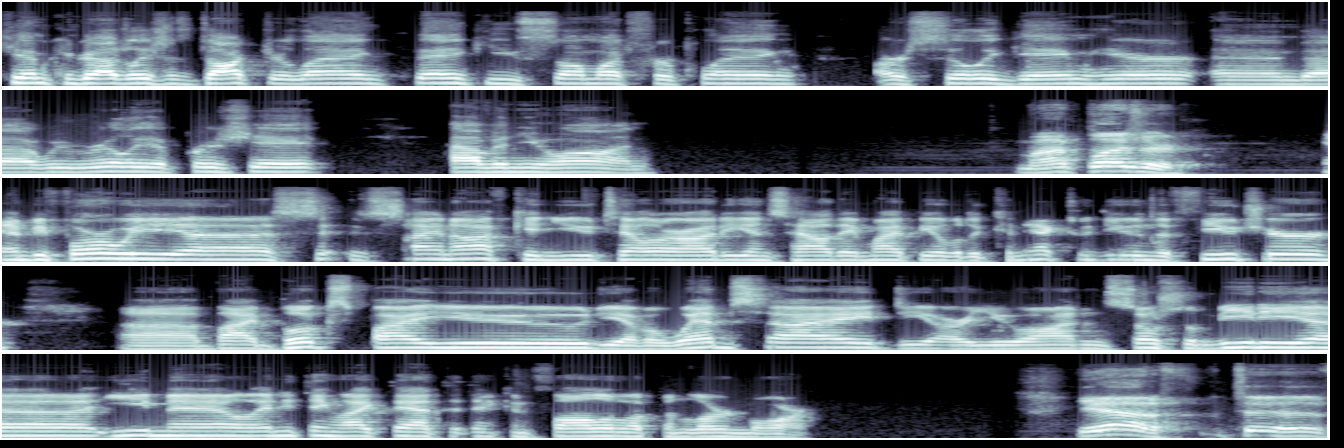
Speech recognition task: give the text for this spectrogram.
Kim, congratulations. Dr. Lang, thank you so much for playing our silly game here. And uh, we really appreciate having you on. My pleasure. And before we uh, s- sign off, can you tell our audience how they might be able to connect with you in the future? Uh, buy books by you? Do you have a website? Do you, are you on social media, email, anything like that that they can follow up and learn more? Yeah, to,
